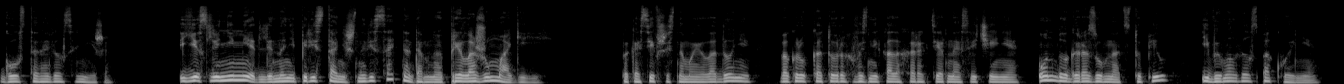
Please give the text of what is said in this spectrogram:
Гул становился ниже. Если немедленно не перестанешь нависать надо мной, приложу магией. Покосившись на мои ладони, вокруг которых возникало характерное свечение, он благоразумно отступил и вымолвил спокойнее.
